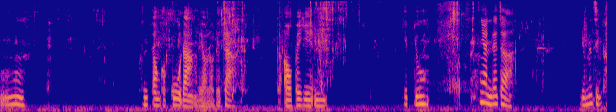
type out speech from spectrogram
อืมเพิ่นต้องก็กู้ด่างแล้วแล้วเด้จ้าก็เอาไปเย็น ก็บยู่เฮียนได้จ้าเดี๋ยวมันสิค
